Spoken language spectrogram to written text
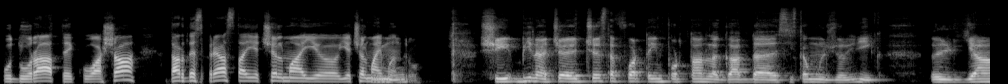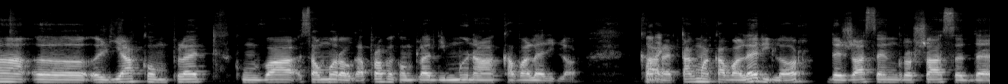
cu durate, cu așa, dar despre asta e cel mai, uh, e cel mai mhm. mândru. Și bine, ce, ce este foarte important legat de sistemul juridic, îl ia, uh, îl ia complet cumva, sau mă rog, aproape complet din mâna cavalerilor. Care Correct. tagma cavalerilor deja se îngroșase de,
